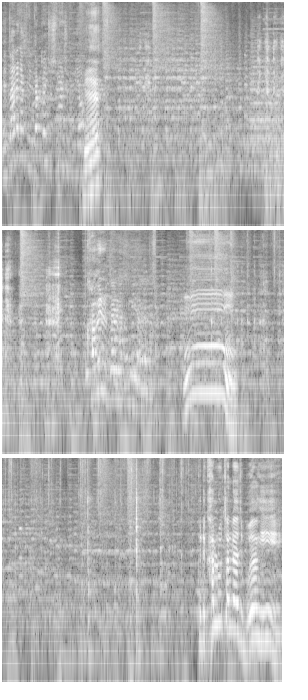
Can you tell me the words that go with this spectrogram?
네, 자르겠습니다. 칼 조심하시고요. 네. 가위를 자르겠습니다. 오! 근데 칼로 잘라야지 모양이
